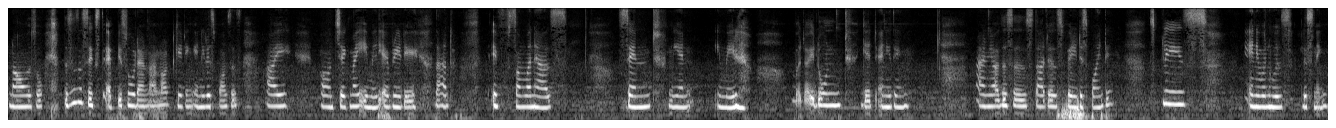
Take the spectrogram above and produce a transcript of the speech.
now also. This is the sixth episode and i'm not getting any responses. I uh, check my email every day that if someone has sent me an email but i don't get anything. And yeah this is that is very disappointing please. Anyone who is listening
